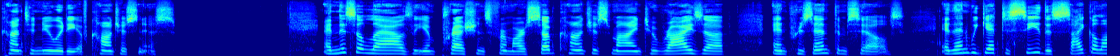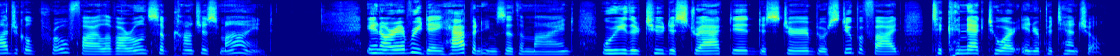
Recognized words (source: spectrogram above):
continuity of consciousness. And this allows the impressions from our subconscious mind to rise up and present themselves. And then we get to see the psychological profile of our own subconscious mind. In our everyday happenings of the mind, we're either too distracted, disturbed, or stupefied to connect to our inner potential.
